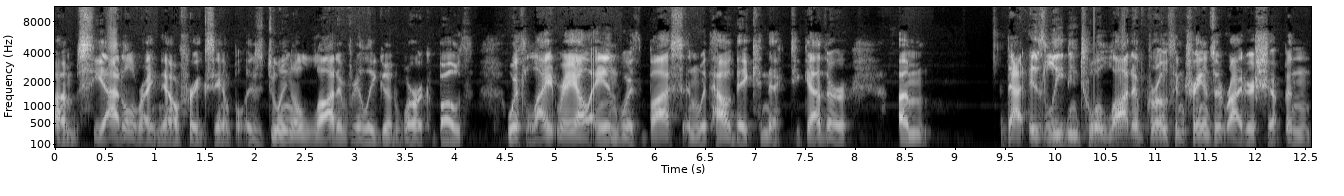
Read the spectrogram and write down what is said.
Um, Seattle, right now, for example, is doing a lot of really good work, both with light rail and with bus and with how they connect together. Um, that is leading to a lot of growth in transit ridership. And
